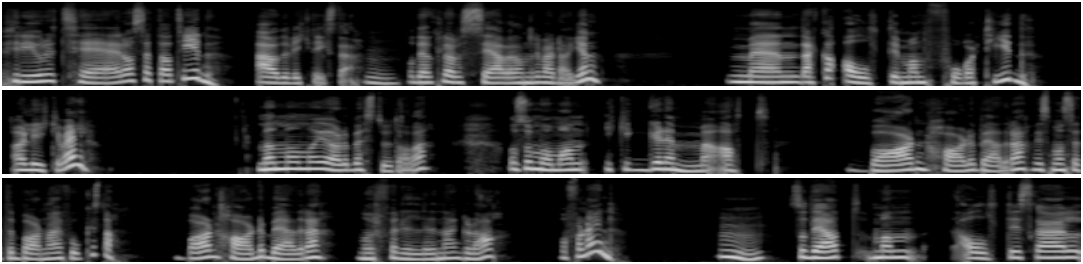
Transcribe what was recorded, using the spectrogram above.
prioritere og sette av tid er jo det viktigste. Mm. Og det å klare å se hverandre i hverdagen. Men det er ikke alltid man får tid allikevel. Men man må gjøre det beste ut av det. Og så må man ikke glemme at barn har det bedre, hvis man setter barna i fokus, da. Barn har det bedre når foreldrene er glad og fornøyd. Mm. Så det at man alltid skal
